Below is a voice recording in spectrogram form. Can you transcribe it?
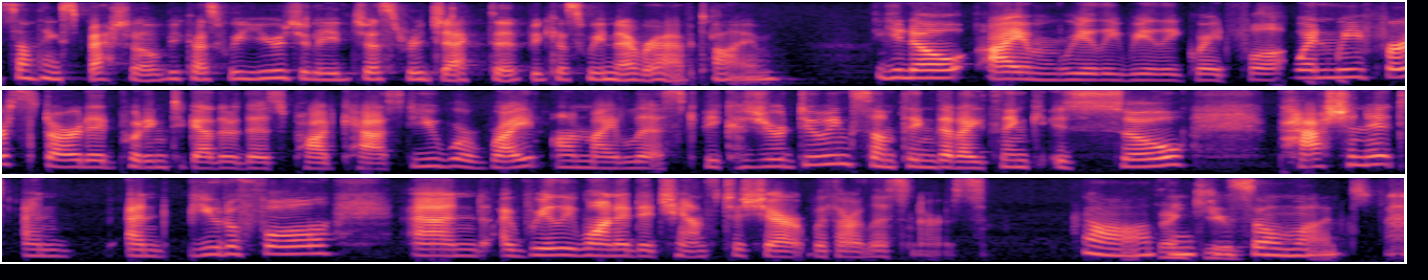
something special because we usually just reject it because we never have time. You know, I am really, really grateful. When we first started putting together this podcast, you were right on my list because you're doing something that I think is so passionate and and beautiful and I really wanted a chance to share it with our listeners. Oh, thank, Thank you you. so much.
